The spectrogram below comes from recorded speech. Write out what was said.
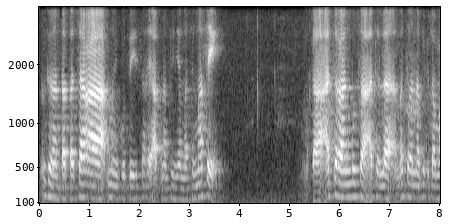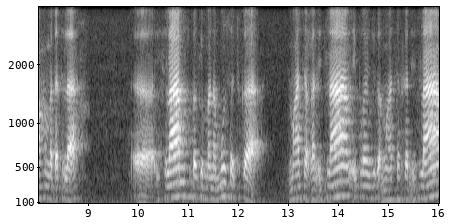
dengan tata cara mengikuti syariat nabinya masing-masing. Maka ajaran Musa adalah ajaran Nabi kita Muhammad adalah e, Islam sebagaimana Musa juga mengajarkan Islam, Ibrahim juga mengajarkan Islam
